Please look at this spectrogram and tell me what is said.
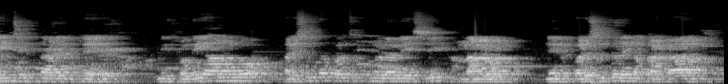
ఏం చెప్తున్నాడంటే మీ హృదయాలలో పరిశుద్ధపరచుకున్నాడు అనేసి అన్నాడు. నేను పరిశుద్ధులైన ప్రకారం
